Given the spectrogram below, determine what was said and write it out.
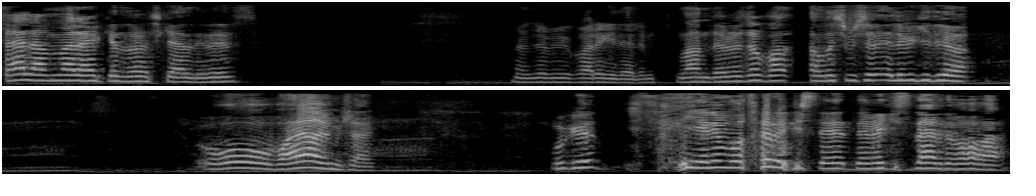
Selamlar herkese hoş geldiniz. Önce bir yukarı gidelim. Lan devrede alışmışım elim gidiyor. Oo bayağı yumuşak. Bugün yeni motoru işte demek isterdim ama.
